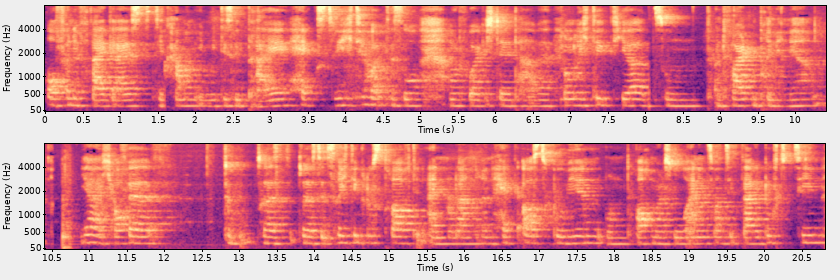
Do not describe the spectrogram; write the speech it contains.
offene Freigeist, den kann man eben mit diesen drei Hacks, wie ich dir heute so mal vorgestellt habe, schon richtig ja, zum Entfalten bringen. Ja, ja ich hoffe, Du, du, hast, du hast jetzt richtig Lust drauf, den einen oder anderen Hack auszuprobieren und auch mal so 21 Tage durchzuziehen,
